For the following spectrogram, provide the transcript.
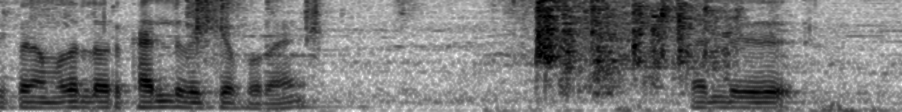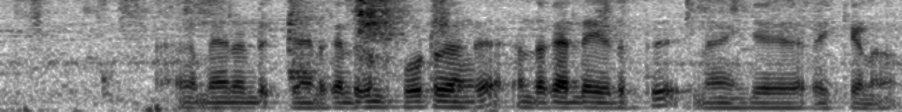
இப்போ நான் முதல்ல ஒரு கல் வைக்க போகிறேன் கல் மேலே ரெண்டு மேலே கல்லுகள் போட்டிருக்காங்க. அந்த கல்லை எடுத்து நான் இங்கே வைக்கணும்.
